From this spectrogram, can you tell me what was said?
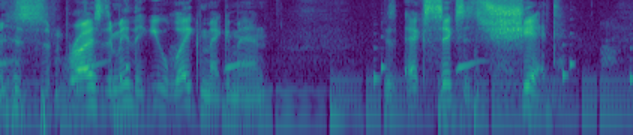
it's, a surprise to me that you like Mega Man. Because X6 is shit. Okay,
